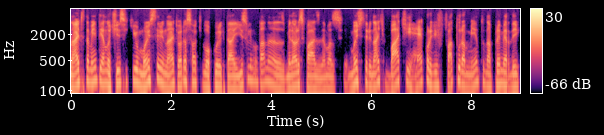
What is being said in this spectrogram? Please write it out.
United, também tem a notícia que o Manchester United, olha só que loucura que tá, isso que não tá nas melhores fases, né? Mas Manchester United bate recorde de faturamento na Premier League,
